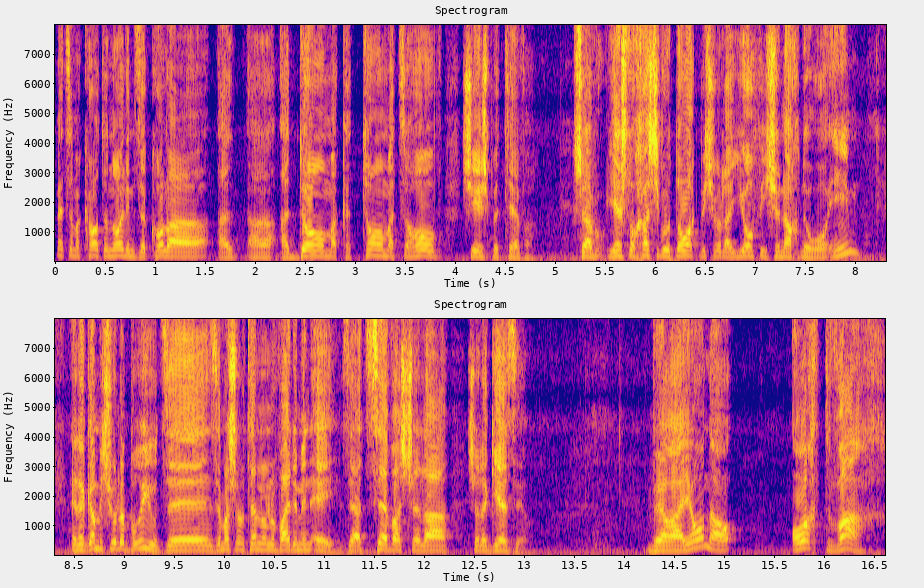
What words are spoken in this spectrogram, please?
בעצם הקרוטנוידים זה כל האדום, הכתום, הצהוב שיש בטבע. עכשיו, יש לו חשיבות לא רק בשביל היופי שאנחנו רואים, אלא גם בשביל הבריאות, זה, זה מה שנותן לנו ויטמין A, זה הצבע של, ה, של הגזר. והרעיון האורך טווח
